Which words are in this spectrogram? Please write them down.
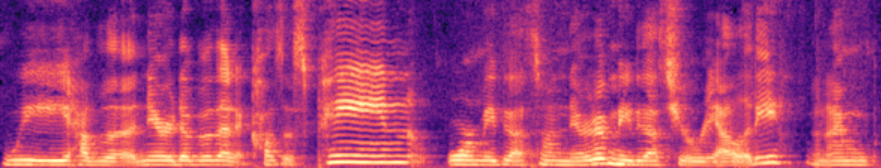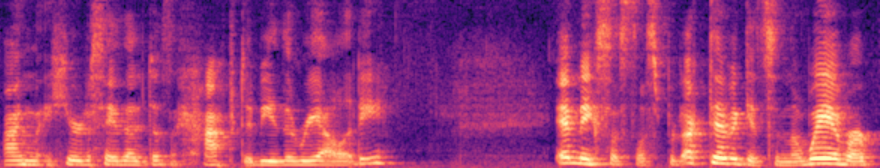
We have the narrative that it causes pain, or maybe that's not a narrative, maybe that's your reality. And I'm, I'm here to say that it doesn't have to be the reality. It makes us less productive. It gets in the way of our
